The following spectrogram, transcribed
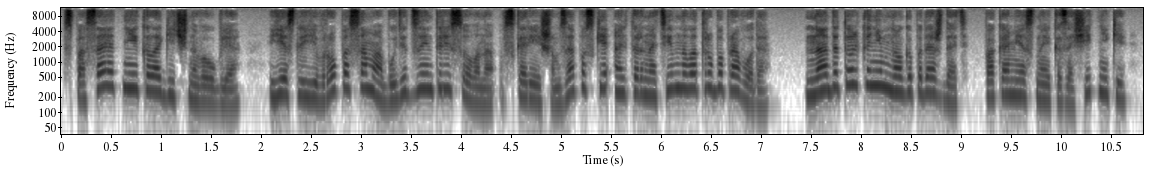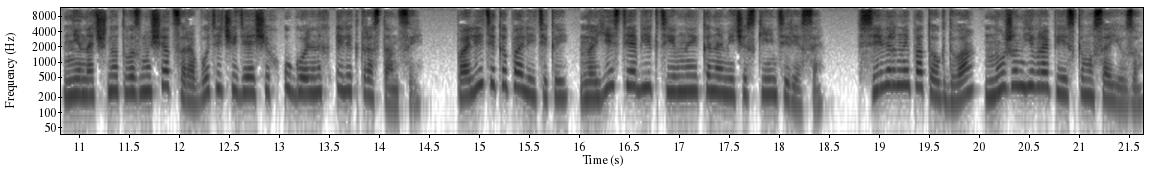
спасая от неэкологичного угля, если Европа сама будет заинтересована в скорейшем запуске альтернативного трубопровода? Надо только немного подождать, пока местные экозащитники не начнут возмущаться работе чадящих угольных электростанций. Политика политикой, но есть и объективные экономические интересы. Северный поток-2 нужен Европейскому Союзу.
